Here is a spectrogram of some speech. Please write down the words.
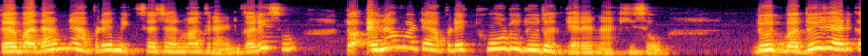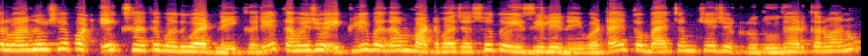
તો એ બદામને આપણે મિક્સર જારમાં ગ્રાઇન્ડ કરીશું. તો એના માટે આપણે થોડું દૂધ અત્યારે નાખીશું. દૂધ બધું જ એડ કરવાનું છે, પણ એક સાથે બધું એડ નહીં કરીએ. તમે જો એકલી બદામ વાટવા જશો તો ઇઝીલી નહીં વટાય. તો બે ચમચી જેટલું દૂધ એડ કરવાનું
